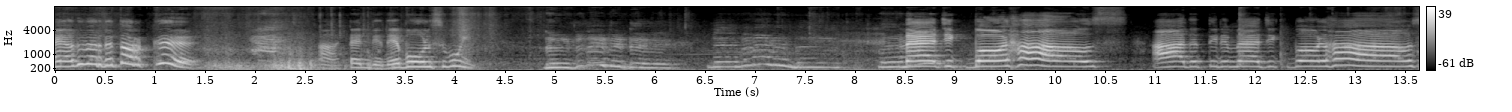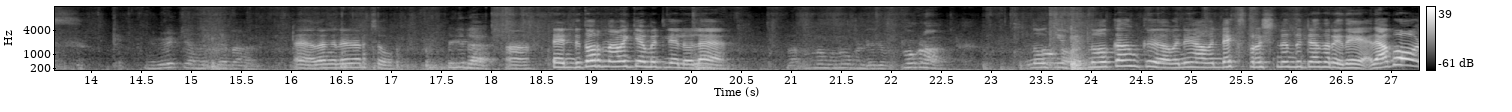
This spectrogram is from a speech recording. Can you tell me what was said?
ഏ അത് വെറുതെ തുറക്ക്. ആ ടെന്റ് ദേ ബോൾസ് പോയി. മാജിക് ബോൾ ഹൗസ് ആദത്തിന് മാജിക് ബോൾ ഹൗസ് ഇത് ഏ അതങ്ങനെ അടച്ചോ. ആ ടെന്റ് തുറന്നാ വെക്കാൻ പറ്റില്ലല്ലോ അല്ലേ? നോക്കി നോക്കാം. നമുക്ക് അവന് അവന്റെ എക്സ്പ്രഷൻ എന്തിട്ടാന്നറിയതേ അതാ ബോൾ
